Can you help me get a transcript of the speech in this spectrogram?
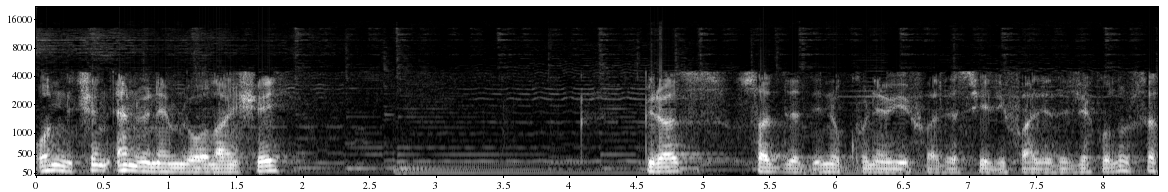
Onun için en önemli olan şey biraz Saddedin Kunevi ifadesiyle ifade edecek olursak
